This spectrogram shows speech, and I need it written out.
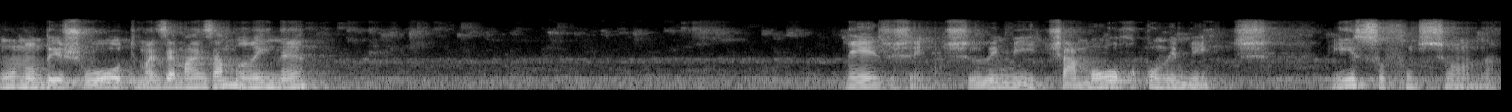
Um não deixa o outro, mas é mais a mãe, né? É, gente, limite, amor com limite. Isso funciona.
